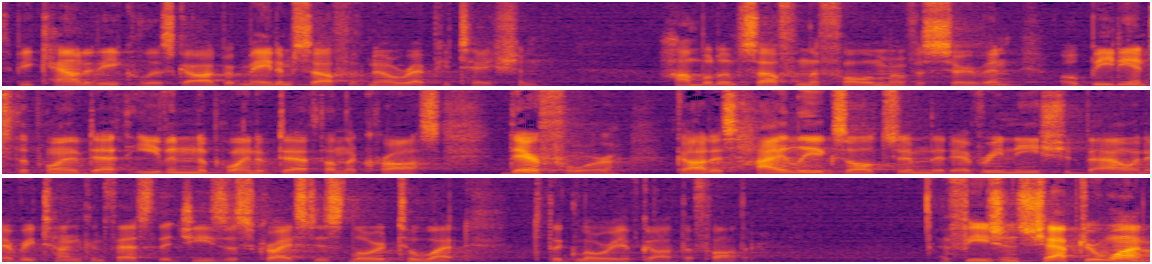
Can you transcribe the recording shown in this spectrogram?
to be counted equal as God, but made himself of no reputation, humbled himself in the form of a servant, obedient to the point of death, even in the point of death on the cross. Therefore, God has highly exalted him that every knee should bow and every tongue confess that Jesus Christ is Lord to what? To the glory of God the Father. Ephesians chapter 1.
